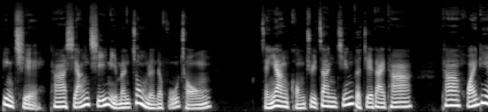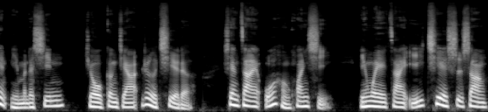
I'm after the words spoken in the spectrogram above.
并且他想起你们众人的服从，怎样恐惧战惊的接待他，他怀念你们的心就更加热切了。现在我很欢喜，因为在一切事上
